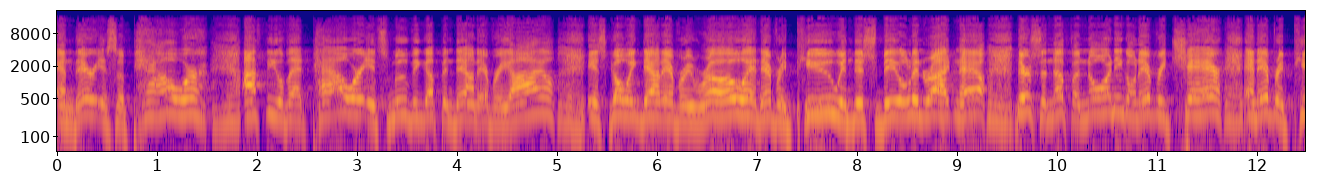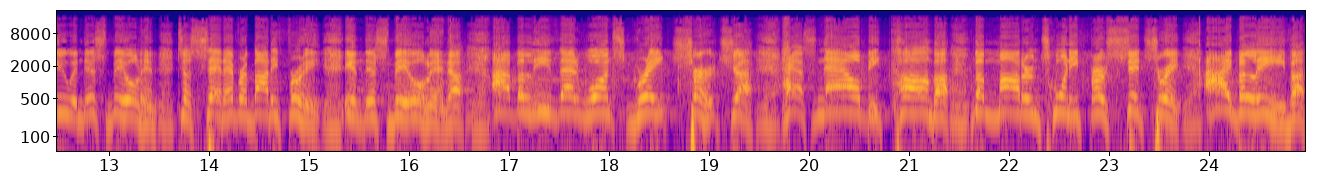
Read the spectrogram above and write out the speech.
and there is a power. I feel that power. It's moving up and down every aisle, it's going down every row and every pew in this building right now. There's enough anointing on every chair and every pew in this building to set everybody free in this building. Uh, I believe that once great church has now become uh, the modern 21st century. I believe uh,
